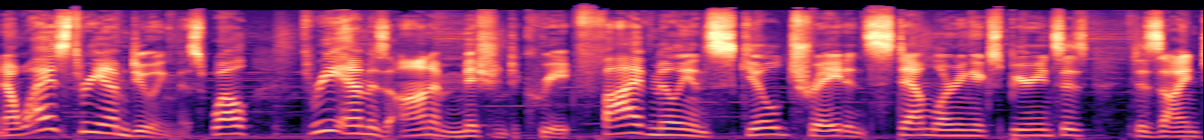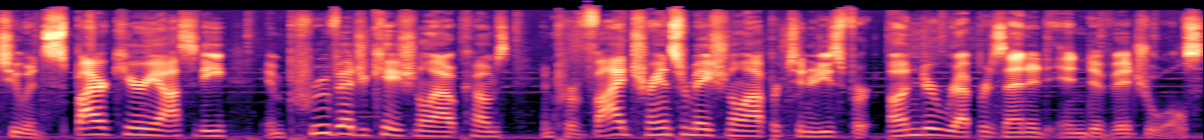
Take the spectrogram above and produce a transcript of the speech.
Now, why is 3M doing this? Well, 3M is on a mission to create 5 million skilled trade and STEM learning experiences designed to inspire curiosity, improve educational outcomes, and provide transformational opportunities for underrepresented individuals.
